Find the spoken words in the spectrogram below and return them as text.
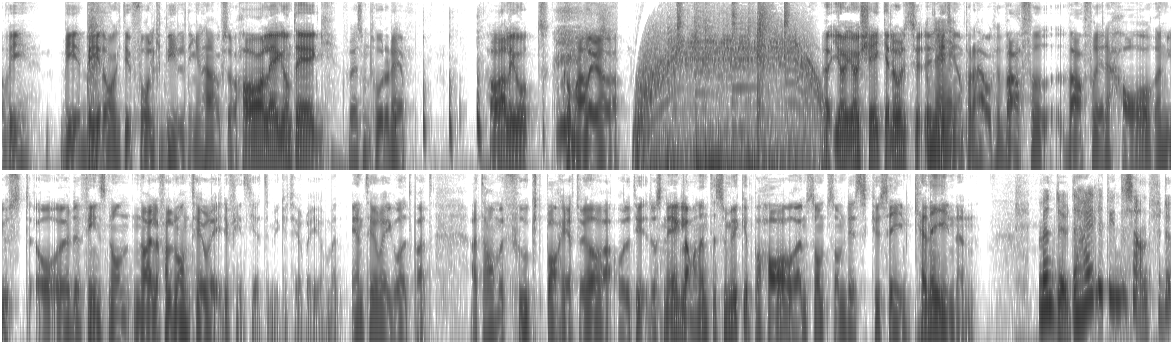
Har vi bi- bidragit till folkbildningen här också. Harar lägger inte ägg, för er som trodde det. Har aldrig gjort, kommer aldrig göra. Jag, jag kikade lite, lite grann på det här också. Varför, varför är det haren just? Och det finns någon, nå, i alla fall någon teori, det finns jättemycket teorier, men en teori går ut på att, att det har med fruktbarhet att göra. Och det, då sneglar man inte så mycket på haren som, som dess kusin kaninen. Men du, det här är lite intressant, för då,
